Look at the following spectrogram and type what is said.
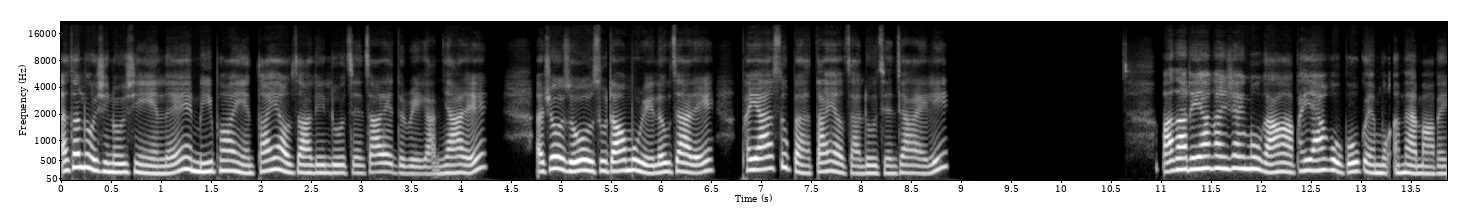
အဲ့ဒါလို့ရှင်လို့ရှိရင်လည်းမိဖွားရင်တားယောက်ျားလေးလိုချင်ကြတဲ့သူတွေကများတယ်။အချို့ဆိုဆူတောင်းမှုတွေလုပ်ကြတယ်။ဖျားစုပန်တားယောက်ျားလိုချင်ကြတယ်လေ။ဘာသာတရားခိုင်းဆိုင်မှုကဖះကိုကိုးကွယ်မှုအမှန်ပါပဲ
